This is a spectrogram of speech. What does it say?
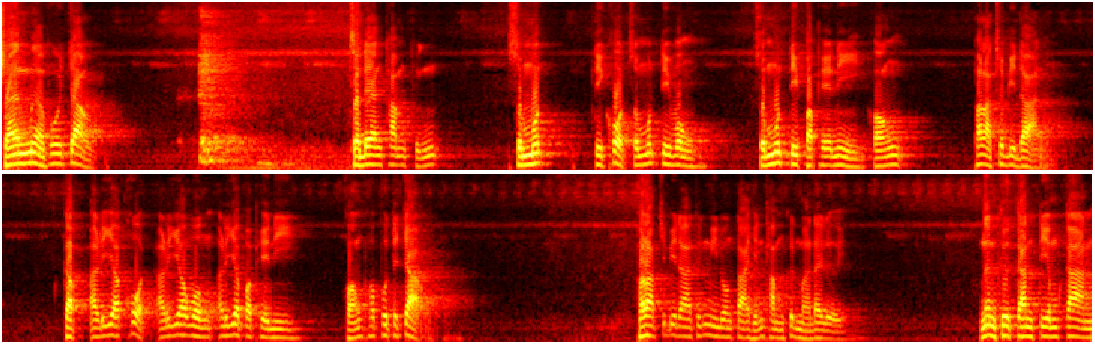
ฉะนั้นเมื่อผู้เจ้า แสดงธรรมถึงสมมุติโคตรสมมุติวงศ์สมมุติประเพณีของพระราชบิดากับอริยโคตรอริยวงศ์อริยประเพณีของพระพุทธเจ้า พระราชบิดาถึงมีดวงตาเห็นธรรมขึ้นมาได้เลย นั่นคือการเตรียมการ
